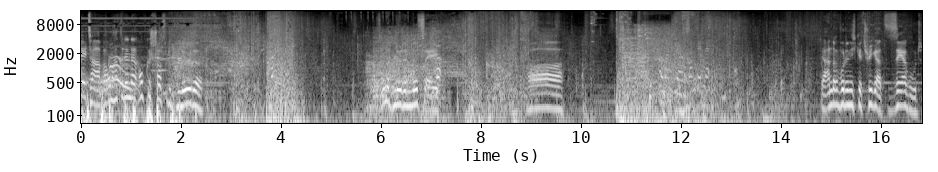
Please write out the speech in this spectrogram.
Alter, warum hast du denn darauf geschossen, du Blöde? So eine blöde Nuss, ey. Oh, der andere wurde nicht getriggert. Sehr gut.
